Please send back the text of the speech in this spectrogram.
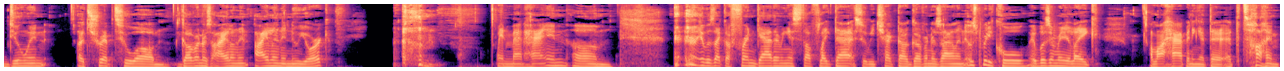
doing a trip to um, Governor's Island Island in New York, in Manhattan. Um, it was like a friend gathering and stuff like that. So we checked out Governor's Island. It was pretty cool. It wasn't really like a lot happening at the at the time.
